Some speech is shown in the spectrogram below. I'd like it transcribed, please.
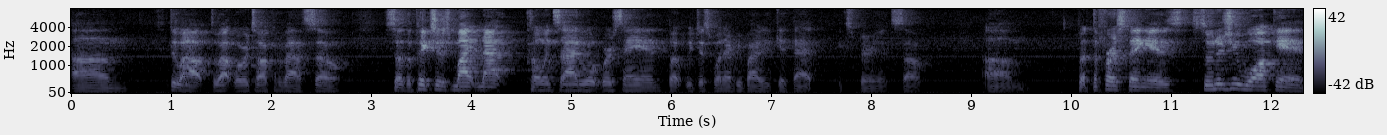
um, throughout throughout what we're talking about. So so the pictures might not coincide with what we're saying, but we just want everybody to get that experience. So, um, but the first thing is, as soon as you walk in,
